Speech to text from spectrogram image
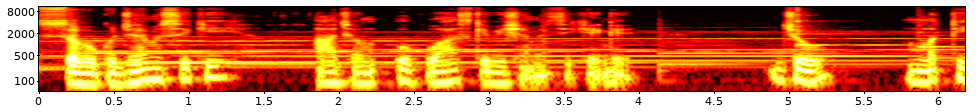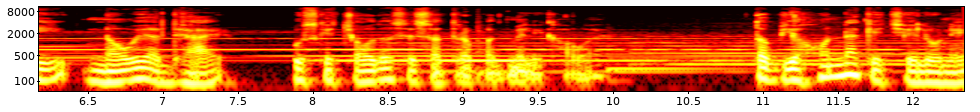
सबों को जय मसीह की। आज हम उपवास के विषय में सीखेंगे, जो मती नौवे अध्याय, उसके चौदह से सत्रह पद में लिखा हुआ है। तब यहोन्ना के चेलों ने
